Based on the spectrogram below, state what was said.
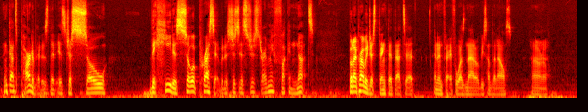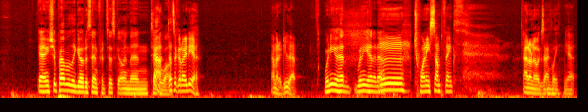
I think that's part of it is that it's just so the heat is so oppressive and it's just it's just driving me fucking nuts. But I probably just think that that's it. And in fact, if it wasn't that, it would be something else. I don't know. Yeah, you should probably go to San Francisco and then take yeah, a walk. that's a good idea. I'm gonna do that. when are you head? When are you headed out? Twenty something. I don't know exactly Hmm. yet.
